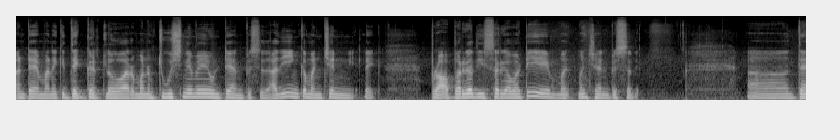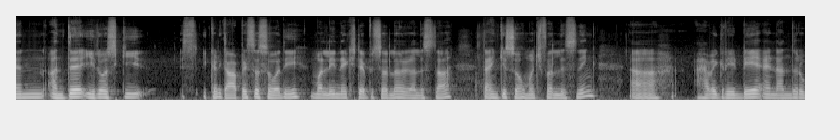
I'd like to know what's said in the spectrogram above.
అంటే మనకి దగ్గరలో వారు మనం చూసినవే ఉంటే అనిపిస్తుంది. అది ఇంకా మంచిగా లైక్ ప్రాపర్గా తీస్తారు కాబట్టి మంచిగా అనిపిస్తుంది. దెన్ అంతే ఈరోజుకి ఇక్కడికి ఆపేస్తా సో అది. మళ్ళీ నెక్స్ట్ ఎపిసోడ్లో కలుస్తా. thank you so much for listening. Uh, have a great day and andaro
